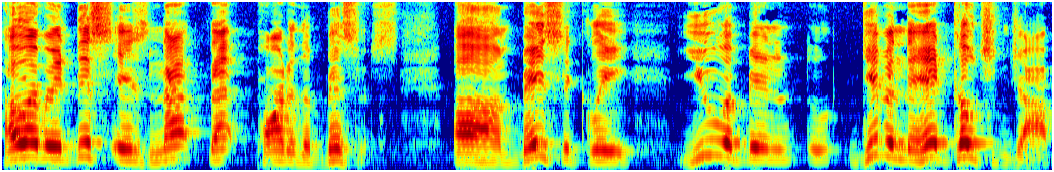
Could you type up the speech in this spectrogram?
However, this is not that part of the business. Um, basically, you have been given the head coaching job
